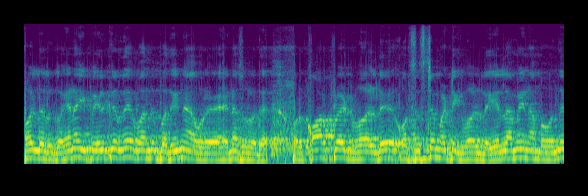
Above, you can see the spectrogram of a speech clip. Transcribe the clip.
வேர்ல்டு இருக்கும். ஏன்னா இப்போ இருக்கிறதே வந்து பார்த்திங்கன்னா ஒரு என்ன சொல்வது ஒரு கார்ப்பரேட் வேர்ல்டு ஒரு சிஸ்டமேட்டிக் வேர்ல்டு எல்லாமே நம்ம வந்து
